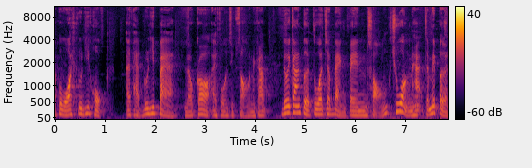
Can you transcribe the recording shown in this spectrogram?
Apple Watch รุ่นที่ 6 iPad รุ่นที่ 8 แล้วก็ iPhone 12 นะครับ โดยการเปิดตัวจะแบ่งเป็น 2 ช่วงนะฮะ จะไม่เปิด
